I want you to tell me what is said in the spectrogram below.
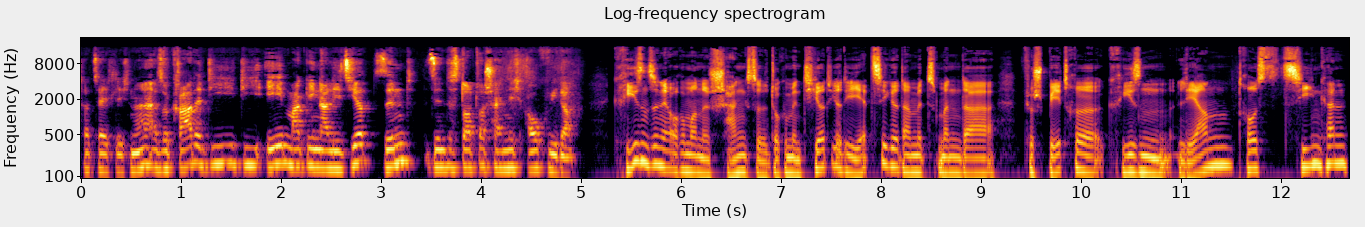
Tatsächlich. Ne? Also gerade die, die eh marginalisiert sind, sind es dort wahrscheinlich auch wieder. Krisen sind ja auch immer eine Chance. Dokumentiert ihr die jetzige, damit man da für spätere Krisen Lernen draus ziehen kann?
